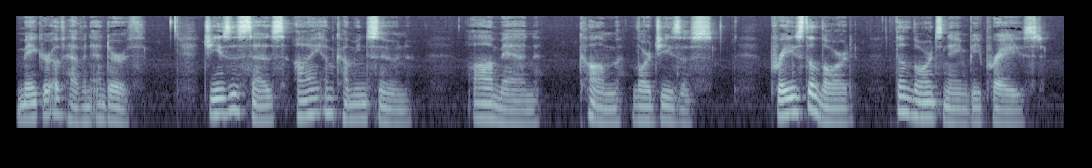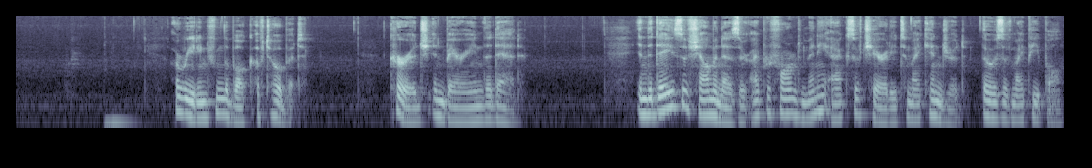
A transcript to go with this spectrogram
Maker of heaven and earth. Jesus says, I am coming soon. Amen. Come, Lord Jesus. Praise the Lord. The Lord's name be praised. A reading from the book of Tobit Courage in Burying the Dead. In the days of Shalmaneser, I performed many acts of charity to my kindred, those of my people.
